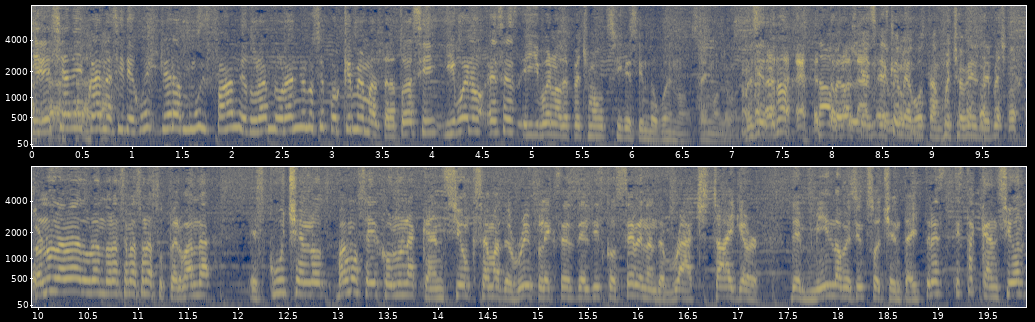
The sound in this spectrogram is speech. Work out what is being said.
Y decía Dave Gunn así de, güey, yo era muy fan de Duran Duran, yo no sé por qué me maltrató así. Y bueno, ese es, y bueno, Depeche Mode sigue siendo bueno, Simon Le Bon. No es cierto, no, no, pero es que, es que me gusta mucho bien Depeche. Pero no, la verdad, Duran Duran se me hace una super banda. Escúchenlos. Vamos a ir con una canción que se llama The Reflexes del disco Seven and the Ratch Tiger de 1983. Esta canción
